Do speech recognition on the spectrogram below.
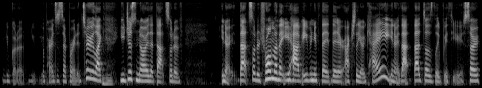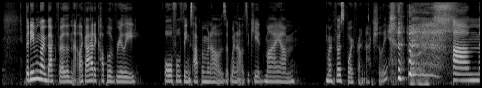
you've got a you, your parents are separated too like mm-hmm. you just know that that sort of you know that sort of trauma that you have even if they, they're actually okay you know that that does live with you. So but even going back further than that like i had a couple of really awful things happen when i was when i was a kid. My um my first boyfriend actually. Um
